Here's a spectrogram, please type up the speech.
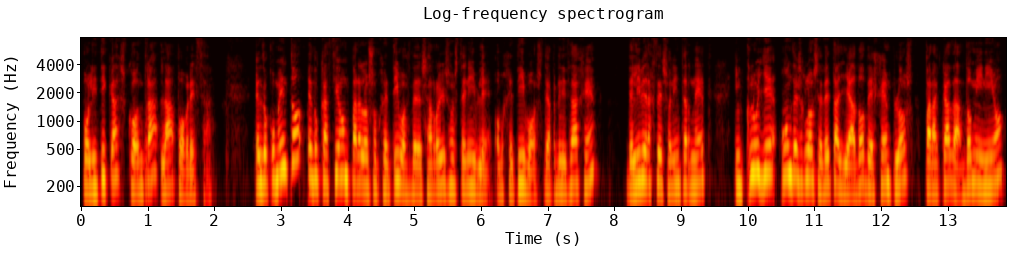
políticas contra la pobreza. El documento Educación para los Objetivos de Desarrollo Sostenible, Objetivos de Aprendizaje de Libre Acceso en Internet incluye un desglose detallado de ejemplos para cada dominio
